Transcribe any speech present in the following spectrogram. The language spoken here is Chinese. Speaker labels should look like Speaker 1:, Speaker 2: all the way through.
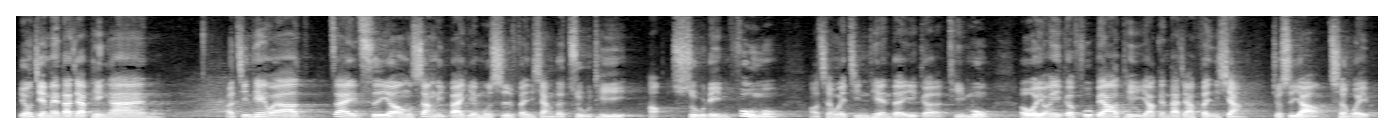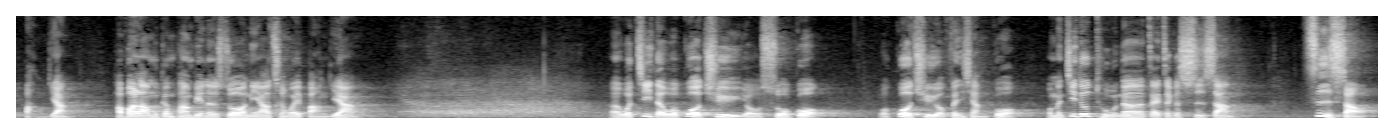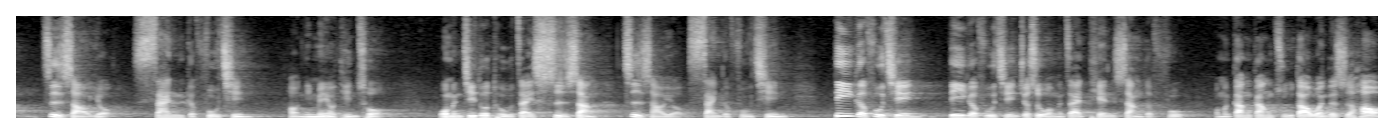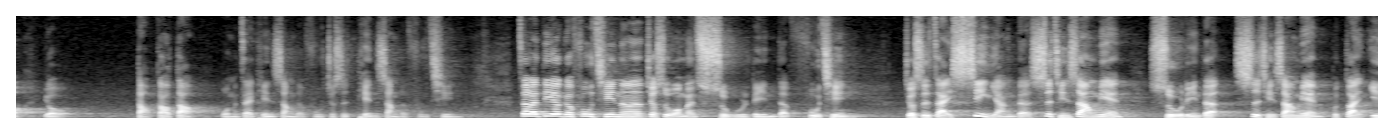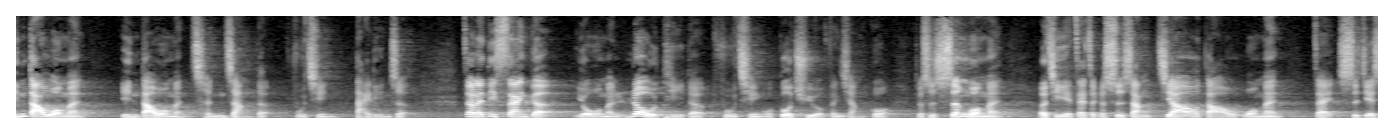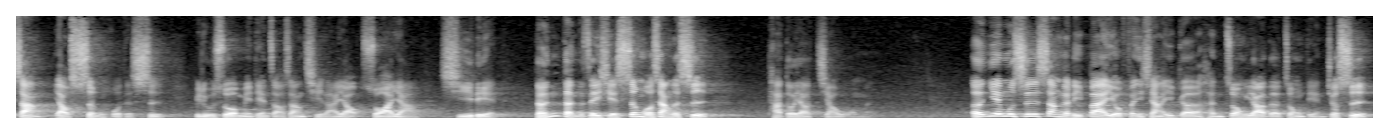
Speaker 1: 弟兄姐妹，大家平安啊！今天我要再一次用上礼拜叶牧师分享的主题，好，属灵父母，好，成为今天的一个题目。而我用一个副标题要跟大家分享，就是要成为榜样，好不好？让我们跟旁边的说，你要成为榜样。呃，我记得我过去有说过，我过去有分享过，我们基督徒呢，在这个世上，至少至少有三个父亲。好，你没有听错，我们基督徒在世上至少有三个父亲。第一个父亲，第一个父亲就是我们在天上的父。我们刚刚主祷文的时候有祷告到，我们在天上的父就是天上的父亲。再来第二个父亲呢，就是我们属灵的父亲，就是在信仰的事情上面、属灵的事情上面不断引导我们、引导我们成长的父亲带领者。再来第三个，有我们肉体的父亲，我过去有分享过，就是生我们，而且也在这个世上教导我们在世界上要生活的事，比如说每天早上起来要刷牙、洗脸等等的这些生活上的事，他都要教我们。而叶牧师上个礼拜有分享一个很重要的重点，就是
